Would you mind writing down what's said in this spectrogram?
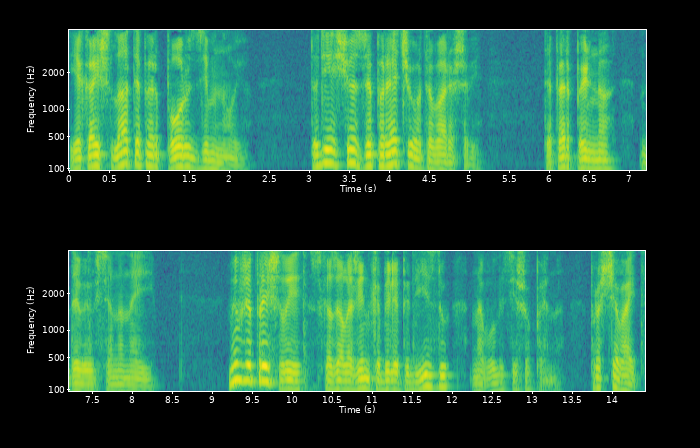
яка йшла тепер поруч зі мною. Тоді я щось заперечував товаришеві. Тепер пильно дивився на неї. Ми вже прийшли, сказала жінка біля під'їзду на вулиці Шопена. Прощавайте.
